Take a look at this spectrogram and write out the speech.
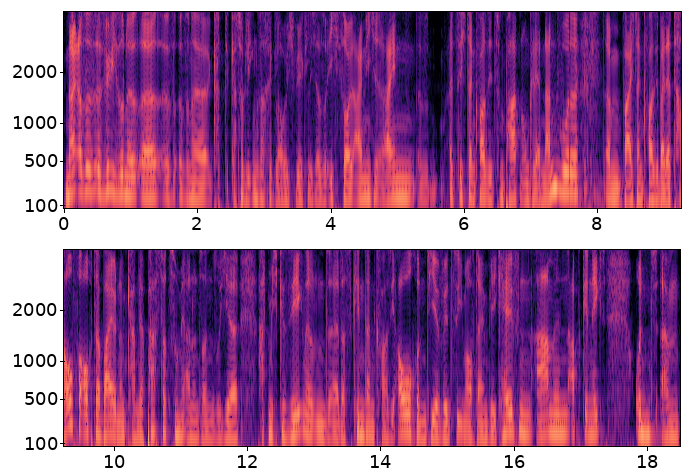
Nein, also es ist wirklich so eine, äh, so eine Kat- Katholikensache, glaube ich, wirklich. Also ich soll eigentlich rein, also als ich dann quasi zum Patenonkel ernannt wurde, ähm, war ich dann quasi bei der Taufe auch dabei und dann kam der Pastor zu mir an und dann so, hier hat mich gesegnet und äh, das Kind dann quasi auch und hier willst du ihm auf deinem Weg helfen, Amen, abgenickt. Und ähm,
